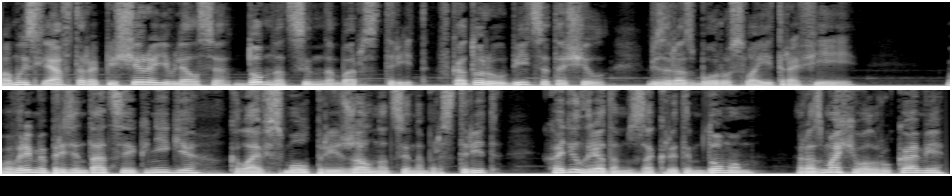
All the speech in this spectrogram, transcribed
по мысли автора, пещерой являлся дом на Циннабар-стрит, в который убийца тащил без разбору свои трофеи. Во время презентации книги Клайв Смол приезжал на Циннабар-стрит, ходил рядом с закрытым домом, размахивал руками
